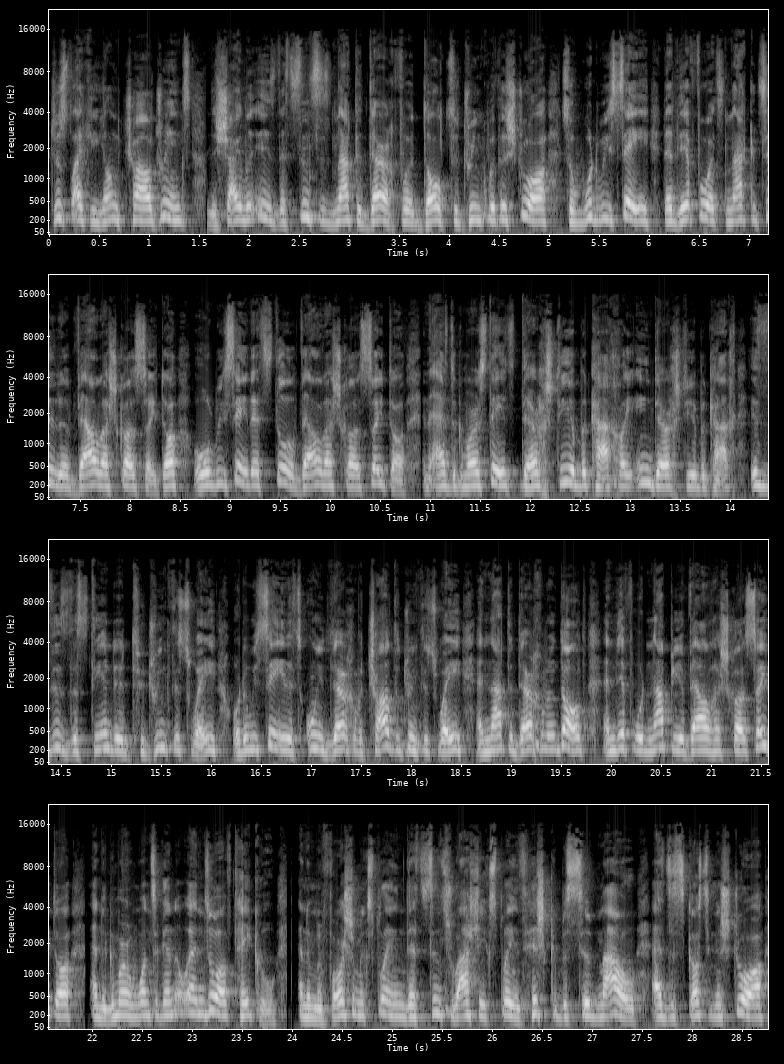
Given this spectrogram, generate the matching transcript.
just like a young child drinks, the shaila is that since it's not the derech for adults to drink with a straw, so would we say that therefore it's not considered a valid ashkaz saita, or we say that's still a valid Ashkal Saita? And as the Gemara states, Derech Shtia Bekach, in Derech Shtia Bekach, is this the standard to drink this way, or do we say it's only the Derech of a child to drink this way and not the Derech of an adult, and therefore would not be a valid Ashkal Saita? And the Gemara once again ends off Teku. And the Mefarshim explained that since Rashi explains Hishka Besiv Mao as discussing a straw,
